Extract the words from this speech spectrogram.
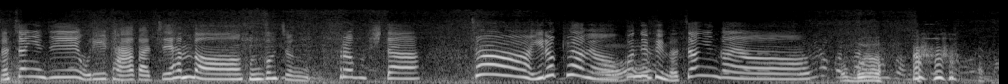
몇 장인지 우리 다 같이 한번 궁금증 풀어봅시다. 자, 이렇게 하면 어? 꽃잎이 몇 장인가요? 어, 뭐야?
